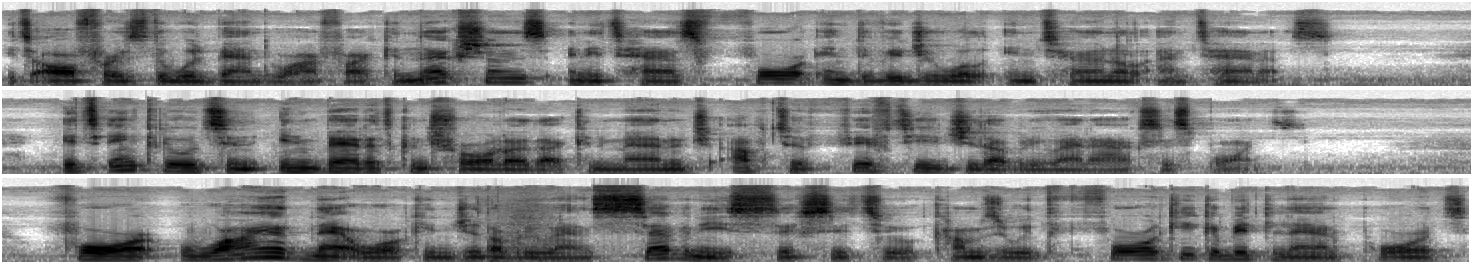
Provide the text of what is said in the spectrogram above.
It offers dual band Wi-Fi connections and it has four individual internal antennas. It includes an embedded controller that can manage up to 50 GWN access points. For wired networking, GWN 7062 comes with 4 gigabit LAN ports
